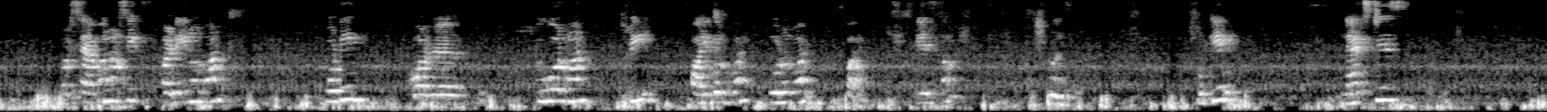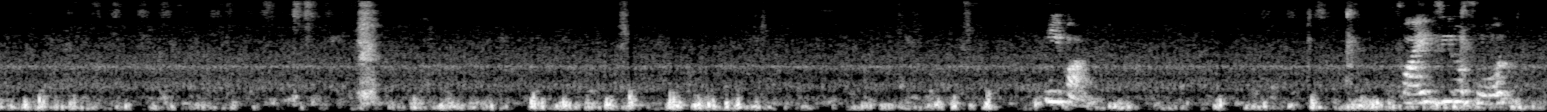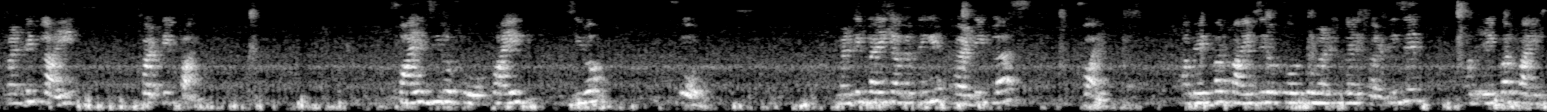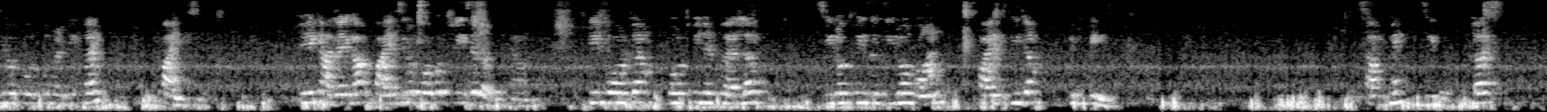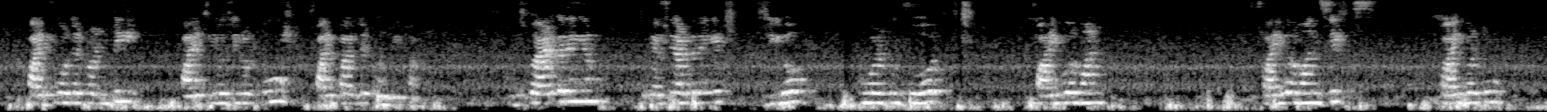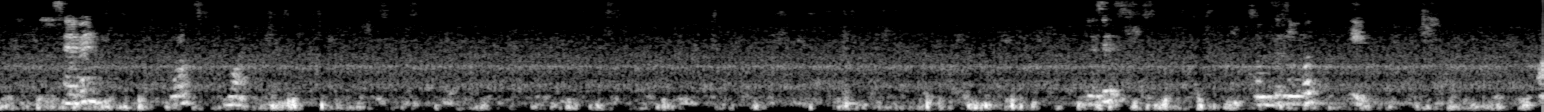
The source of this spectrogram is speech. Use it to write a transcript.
और सेवन और सिक्स थर्टीन और वन फोर्टीन और टू और वन थ्री फाइव और वन फोर और वन फाइव ये इसका answer okay next is E part five zero four multiply thirty five five zero four five zero four multiply क्या कर देंगे? थर्टी प्लस फाइव अब एक बार फाइव ज़ीरो फोर को मल्टीप्लाई थर्टी से, और एक बार फाइव ज़ीरो फोर को मल्टीप्लाई फाइव से। तो ये क्या जाएगा? फाइव ज़ीरो फोर को थ्री से कर देते हैं थ्री फोर जा फोर थ्री जा ट्वेल्व ज़ीरो थ्री से ज़ीरो वन फाइव थ्री जा फिफ्टीन साथ में ज़ीरो प्लस फाइव फोर जो twenty five zero zero two five five जो ट्वेंटी फाइव इसको ऐड करेंगे हम। तो कैसे ऐड करेंगे? ज़ीरो टू और टू फोर फाइव और वन फाइव और वन सिक्स फाइव और टू सेवन और one this is answer number A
